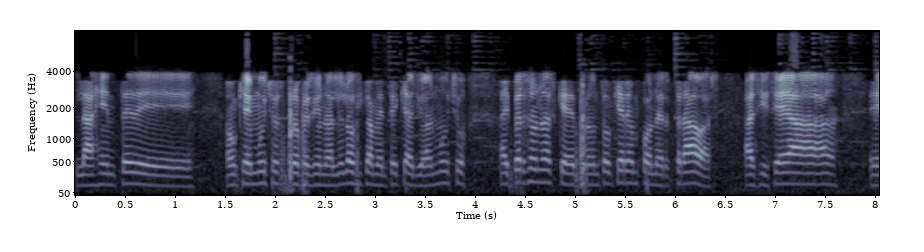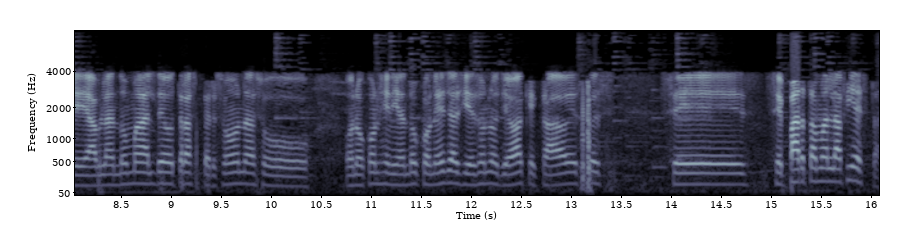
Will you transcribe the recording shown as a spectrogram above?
la gente de aunque hay muchos profesionales lógicamente que ayudan mucho, hay personas que de pronto quieren poner trabas, así sea eh, hablando mal de otras personas o, no congeniando con ellas y eso nos lleva a que cada vez pues se, se parta más la fiesta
